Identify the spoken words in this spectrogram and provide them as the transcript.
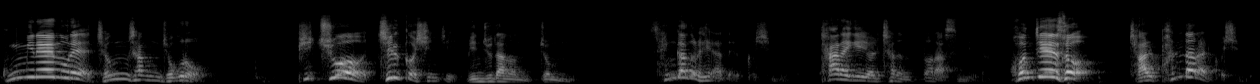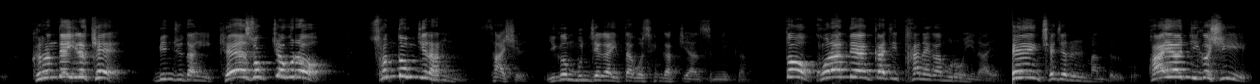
국민의 눈에 정상적으로 비추어질 것인지 민주당은 좀 생각을 해야 될 것입니다. 탄핵의 열차는 떠났습니다. 헌재에서 잘 판단할 것입니다. 그런데 이렇게 민주당이 계속적으로 선동질하는 사실 이건 문제가 있다고 생각지 않습니까? 또 고난대항까지 탄핵함으로 인하여 대행 체제를 만들고 과연 이것이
